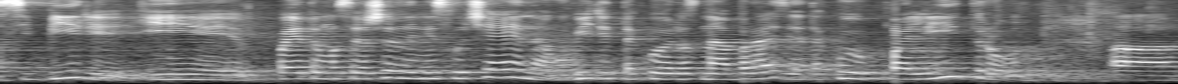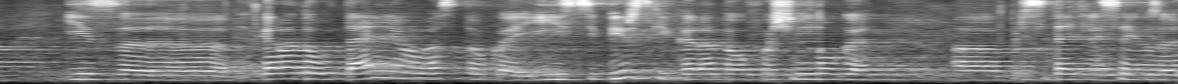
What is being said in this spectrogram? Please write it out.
Сибири, и поэтому совершенно не случайно увидеть такое разнообразие, такую палитру а, из э, городов Дальнего Востока и из сибирских городов. Очень много а, председателей Союза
